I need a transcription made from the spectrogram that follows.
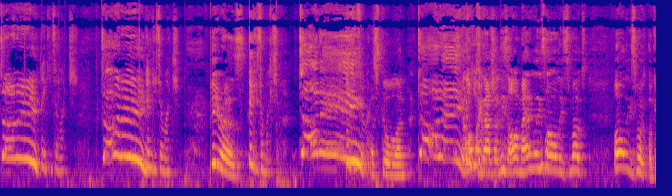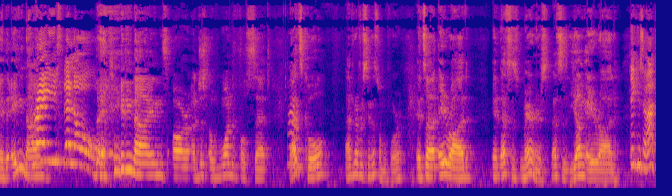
Donnie, Thank you so much. Donnie. Thank you so much. P Rose. Thank you so much. Donnie! Thank you so much. That's a cool one. Donnie! oh my so gosh, are these all Mattingly's? Holy smokes. Holy smokes. Okay, the 89. Praise the Lord. The 89s are uh just a wonderful set. That's cool. I've never seen this one before. It's a A-Rod, and that's his Mariners. That's his young A-Rod. Thank you so much.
